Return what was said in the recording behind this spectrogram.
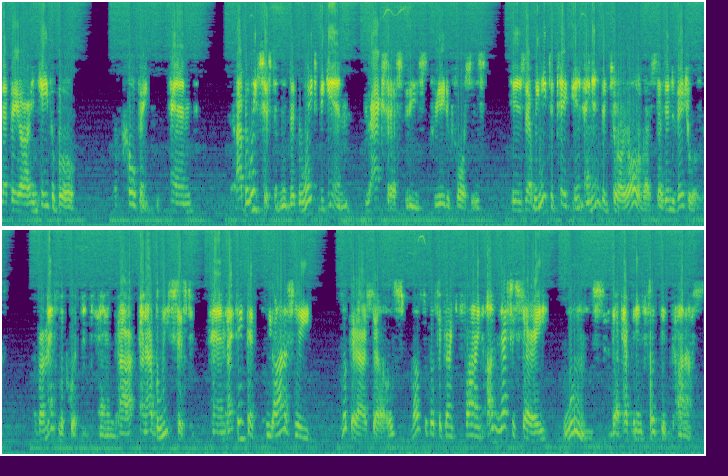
that they are incapable of coping. And our belief system, is that the way to begin to access these creative forces is that we need to take in an inventory, all of us as individuals, of our mental equipment and our and our belief system. And I think that we honestly look at ourselves, most of us are going to find unnecessary wounds that have been inflicted on us.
